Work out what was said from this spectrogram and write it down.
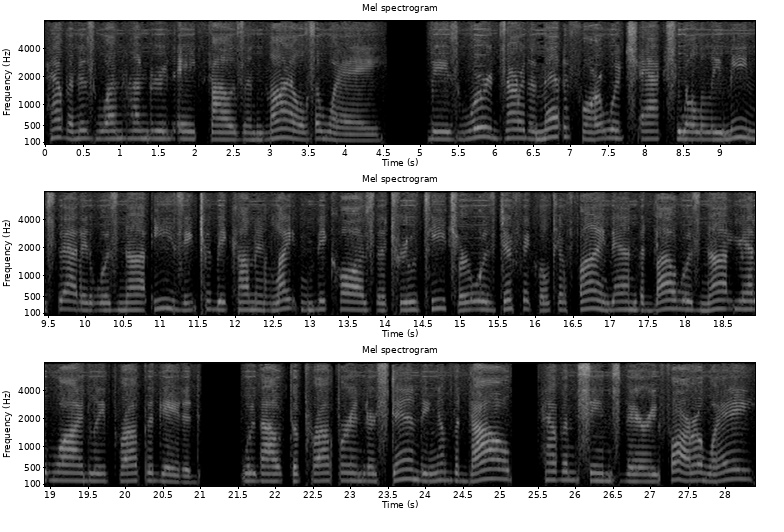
Heaven is 108,000 miles away. These words are the metaphor which actually means that it was not easy to become enlightened because the true teacher was difficult to find and the Tao was not yet widely propagated. Without the proper understanding of the Tao, heaven seems very far away,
